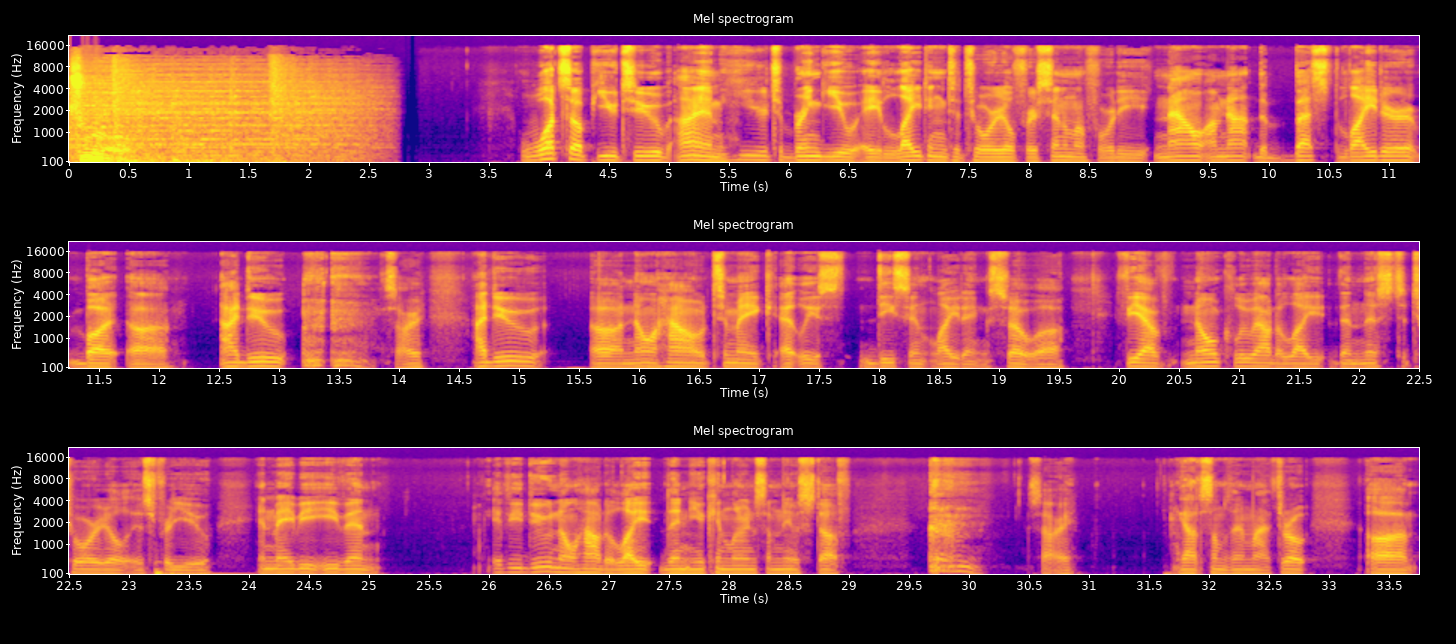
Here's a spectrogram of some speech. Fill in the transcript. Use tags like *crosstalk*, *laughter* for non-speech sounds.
Supernatural. What's up YouTube? I am here to bring you a lighting tutorial for Cinema 4D. Now, I'm not the best lighter, but uh, I do, *clears throat* sorry, I do uh, know how to make at least decent lighting. So uh, if you have no clue how to light, then this tutorial is for you. And maybe even if you do know how to light, then you can learn some new stuff. *clears throat* sorry, got something in my throat. Uh,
